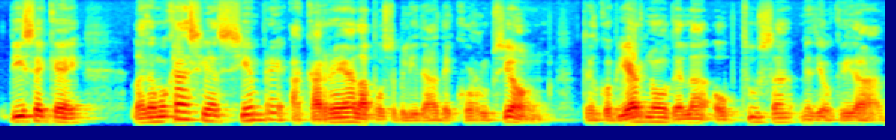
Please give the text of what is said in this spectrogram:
Dice que la democracia siempre acarrea la posibilidad de corrupción, del gobierno de la obtusa mediocridad.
